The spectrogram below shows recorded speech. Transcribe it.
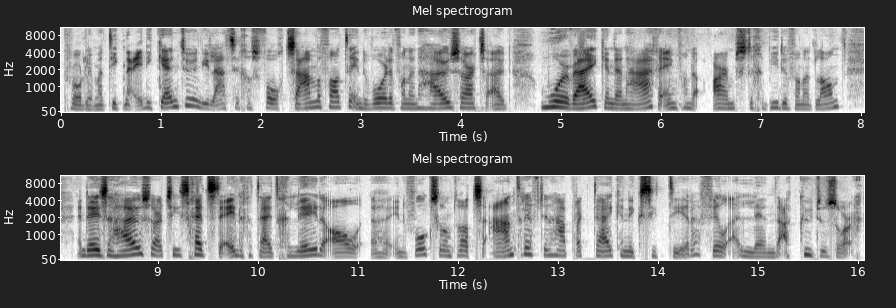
problematiek, nou, die kent u en die laat zich als volgt samenvatten in de woorden van een huisarts uit Moerwijk in Den Haag, een van de armste gebieden van het land. En deze huisarts die schetste enige tijd geleden al uh, in de Volkskrant wat ze aantreft in haar praktijk. En ik citeer, veel ellende, acute zorg.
